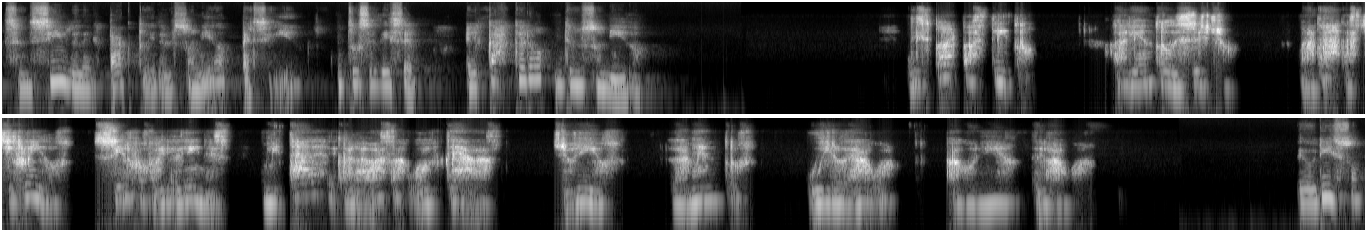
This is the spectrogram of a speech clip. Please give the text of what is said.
sensible del tacto y del sonido perseguido. Entonces dice, el cáscaro de un sonido. Dispar pastito, aliento deshecho, matracas, chirridos, silfos bailarines, mitades de calabazas volteadas, lloríos, lamentos, huiro de agua, agonía del agua. Teorizo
